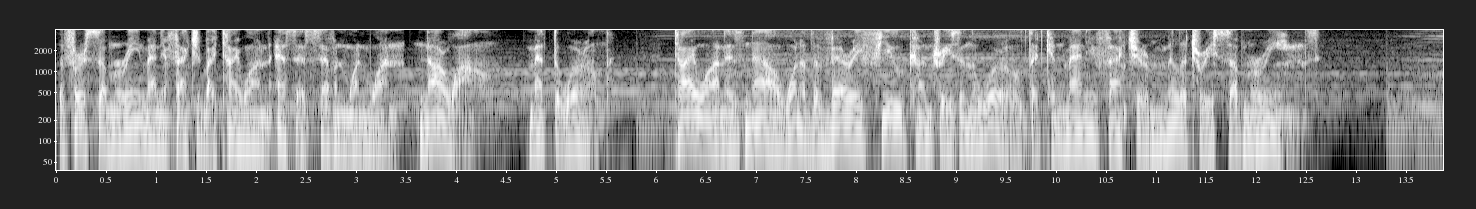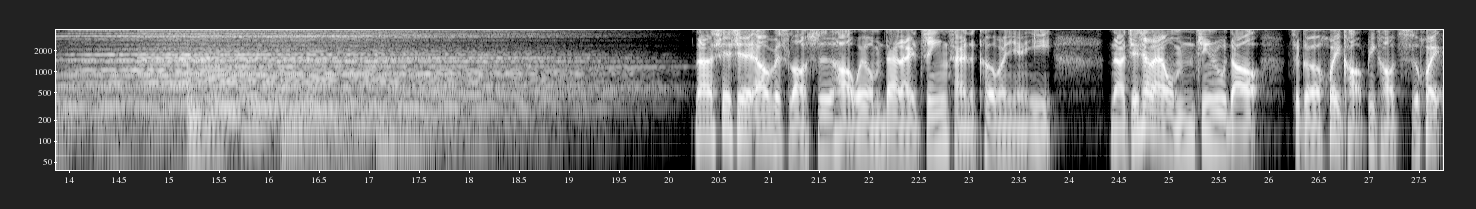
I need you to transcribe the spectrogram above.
the first submarine manufactured by Taiwan SS 711, Narwhal, met the world. Taiwan is now one of the very few countries in the world that can manufacture military submarines. 那谢谢 Elvis 老师哈，为我们带来精彩的课文演绎。那接下来我们进入到这个会考必考词汇。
